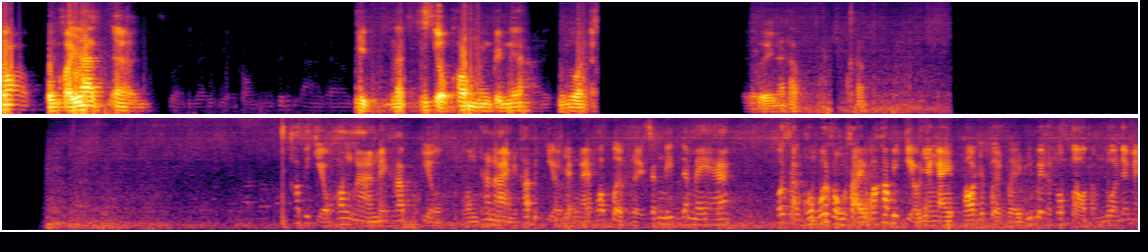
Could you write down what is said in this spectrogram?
ก็ผม ขออนุญาตเอ่อส่วนรายละเอียดของพฤติการในการทำผิดนะที่เกี่ยวข้องมันเป็นเนื้อหาในสำนวนเปิดเผยนะครับครับ เข้าไปเกี่ยวข้องนานไหมครับ เกี่ยวของทนายเนี่ยเข้าไปเกี่ยวยังไงพอเปิดเผยสักนิดได้ไหมฮะเพราะสังคมก็สงสัยว่าเข้าไปเกี่ยวยังไงพอจะเปิดเผยที่ไม่กระทบต่อสำนวนได้ไหม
